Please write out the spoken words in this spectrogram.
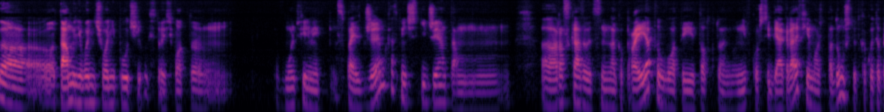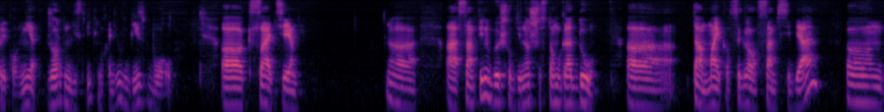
э, там у него ничего не получилось. То есть вот в мультфильме Space Jam, космический джем, там э, рассказывается немного про это, вот, и тот, кто не в курсе биографии, может подумать, что это какой-то прикол. Нет, Джордан действительно уходил в бейсбол. Э, кстати, э, а сам фильм вышел в 96 году. Э, там Майкл сыграл сам себя, Эм,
